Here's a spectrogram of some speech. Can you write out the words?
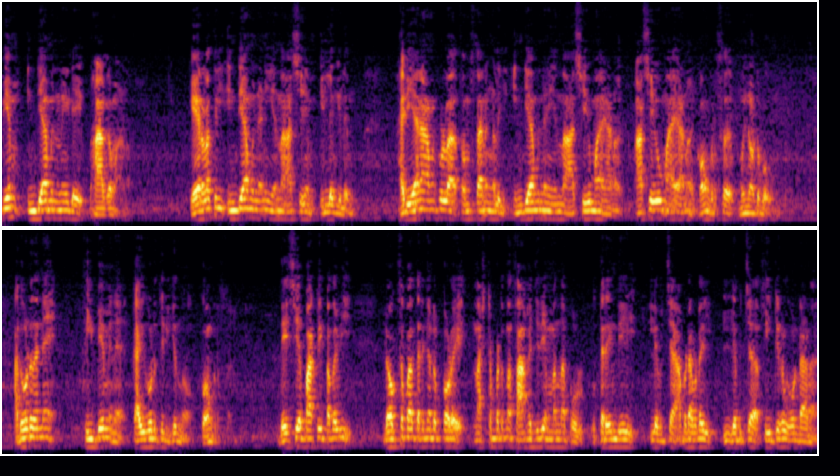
പി എം ഇന്ത്യ മുന്നണിയുടെ ഭാഗമാണ്. കേരളത്തിൽ ഇന്ത്യ മുന്നണി എന്ന ആശയം ഇല്ലെങ്കിലും ഹരിയാന അടക്കമുള്ള സംസ്ഥാനങ്ങളിൽ ഇന്ത്യ മുന്നണി എന്ന ആശയവുമായാണ് ആശയവുമായാണ് കോൺഗ്രസ് മുന്നോട്ട് പോകുന്നത്. അതുകൊണ്ട് തന്നെ സി പി എമ്മിന് കൈകൊടുത്തിരിക്കുന്നു കോൺഗ്രസ്. ദേശീയ പാർട്ടി പദവി ലോക്സഭാ തെരഞ്ഞെടുപ്പോടെ നഷ്ടപ്പെടുന്ന സാഹചര്യം വന്നപ്പോൾ ഉത്തരേന്ത്യയിൽ ലഭിച്ച അവിടെ അവിടെ ലഭിച്ച സീറ്റുകൾ കൊണ്ടാണ്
